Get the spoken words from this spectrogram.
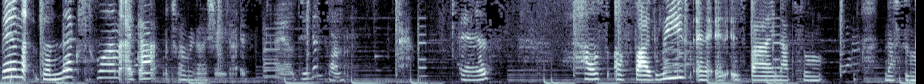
Then the next one i got which one am i going to show you guys? I'll do this one. Is house of five leaves and it is by natsum Natsume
